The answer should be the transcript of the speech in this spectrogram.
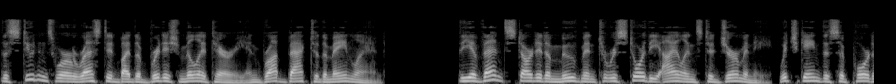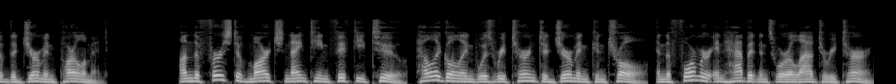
The students were arrested by the British military and brought back to the mainland. The event started a movement to restore the islands to Germany, which gained the support of the German parliament. On 1 March 1952, Heligoland was returned to German control, and the former inhabitants were allowed to return.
